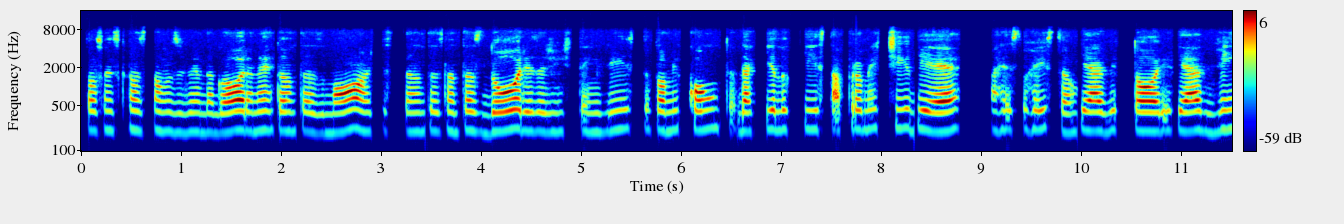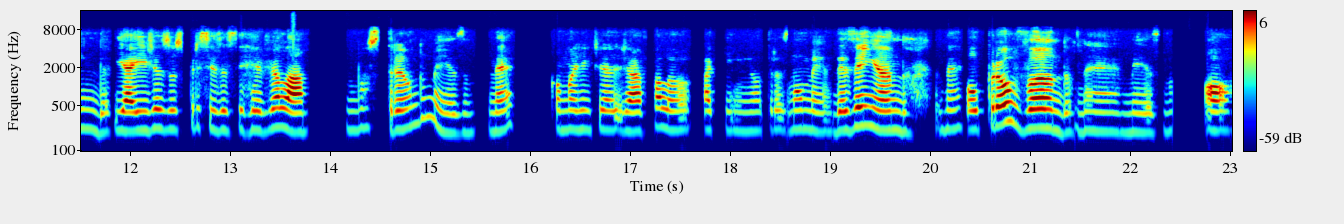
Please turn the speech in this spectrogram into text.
situações que nós estamos vivendo agora, né? Tantas mortes, tantas, tantas dores a gente tem visto. Tome conta daquilo que está prometido, que é a ressurreição, que é a vitória, que é a vinda. E aí Jesus precisa se revelar, mostrando mesmo, né? Como a gente já falou aqui em outros momentos, desenhando, né? Ou provando, né, mesmo. Ó,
